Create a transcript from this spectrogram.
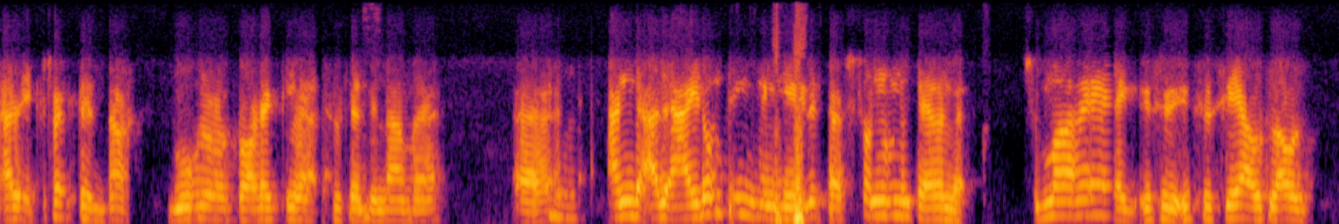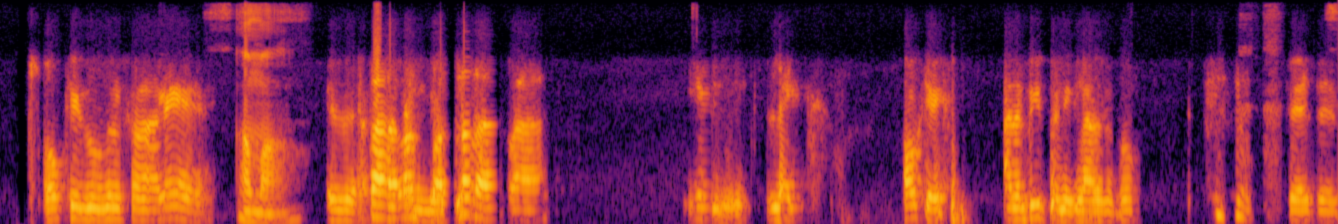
அது எக்ஸ்பெக்டட் தான். கூகுளோட ப்ராடக்ட்ல அசிஸ்டன்ட் இல்லாம அண்ட் அது ஐ டோன்ட் திங்க் நீங்க எது டச் பண்ணணும்னு தேவையில்ல. சும்மாவே like it's it's say out loud okay Google சொன்னாலே ஆமா. இது லைக் ஓகே அதை பீட் பண்ணிக்கலாம் அதுக்கும் சரி சரி.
